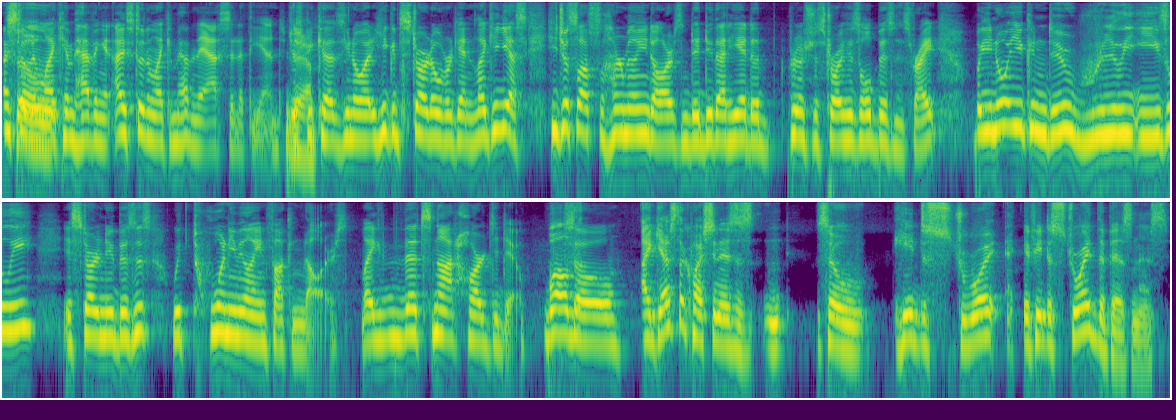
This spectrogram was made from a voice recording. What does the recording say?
I still so didn't like him having it. I still didn't like him having the asset at the end, just Yeah. because you know what he could start over again. Like yes, he just lost hundred million dollars, and to do that, he had to pretty much destroy his old business, right? But you know what you can do really easily is start a new business with twenty million fucking dollars. Like that's not hard to do. Well, so I guess the question is, is so he destroyed if he destroyed the business,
